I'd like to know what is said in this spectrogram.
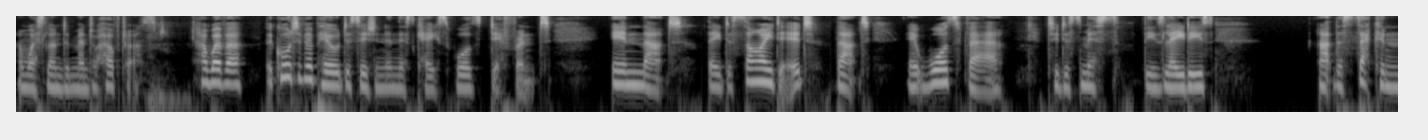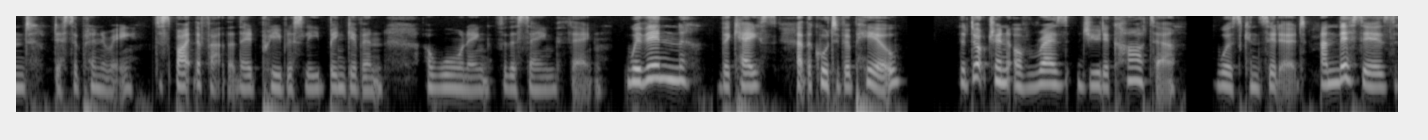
and West London Mental Health Trust. However, the Court of Appeal decision in this case was different in that they decided that it was fair to dismiss these ladies at the second disciplinary, despite the fact that they had previously been given a warning for the same thing. Within the case at the Court of Appeal, the doctrine of res judicata was considered, and this is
